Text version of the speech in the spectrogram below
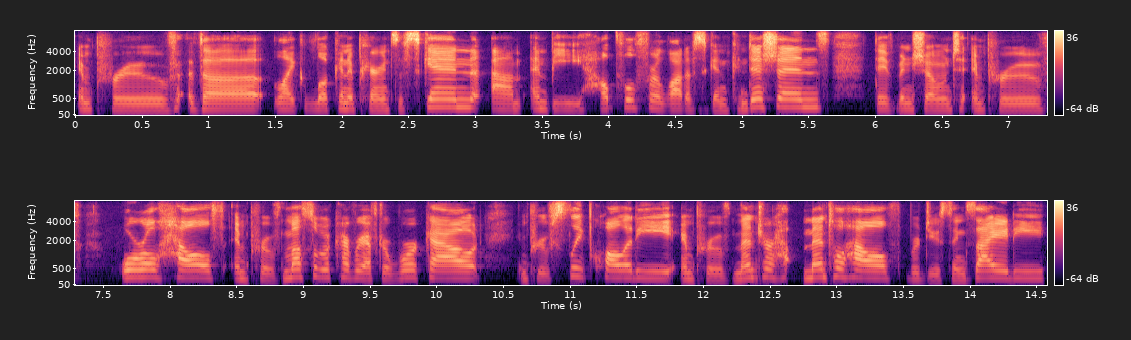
improve the like look and appearance of skin um, and be helpful for a lot of skin conditions. They've been shown to improve oral health, improve muscle recovery after workout, improve sleep quality, improve mental mental health, reduce anxiety,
